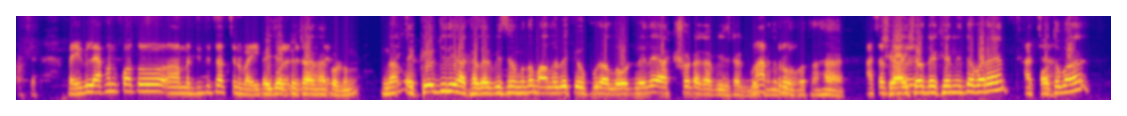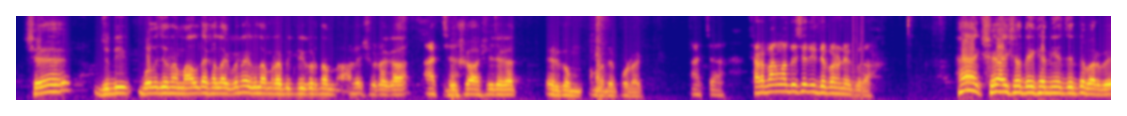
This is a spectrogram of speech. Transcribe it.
আচ্ছা। ভাই এগুলো এখন কত দিতে চাচ্ছেন ভাই? এই যে একটা চায়না কটন না কেউ যদি এক হাজার পিসের মতো মাল হবে কেউ পুরো লোড নিলে একশো টাকা পিস রাখবে কথা। হ্যাঁ। আচ্ছা সে আইসাও দেখে নিতে পারে আচ্ছা। অথবা সে যদি বলে যে না মাল দেখা লাগবে না এগুলো আমরা বিক্রি করতাম আড়াইশো টাকা আচ্ছা। দুশো আশি টাকা এরকম আমাদের প্রোডাক্ট আচ্ছা। সারা বাংলাদেশে দিতে পারেন এগুলো? হ্যাঁ সে আইসা দেখে নিয়ে যেতে পারবে।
